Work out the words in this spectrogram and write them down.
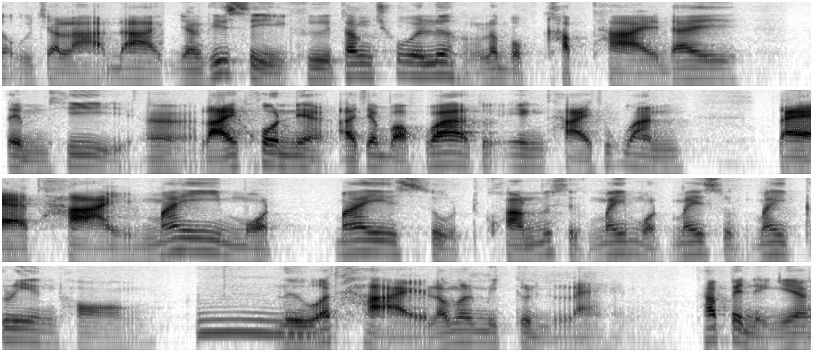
กับอุจจาระได้ อย่างที่สี่คือต้องช่วยเรื่องของระบบขับถ่ายได้ เต็มที่อ่าหลายคนเนี่ยอาจจะบอกว่าตัวเองถ่ายทุกวัน แต่ถ่ายไม่หมดไม่สุดความรู้สึกไม่หมดไม่สุดไม่เกลี้ยงท้องมหรือว่าถ่ายแล้วมันมีกลิ่นแรง ถ้าเป็นอย่างเงี้ย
